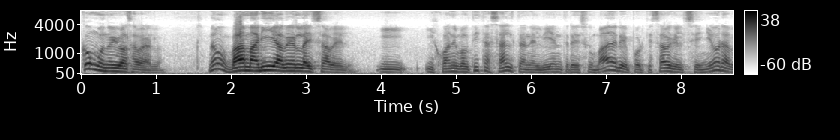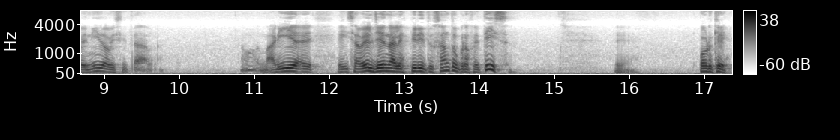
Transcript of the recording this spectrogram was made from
¿Cómo no iba a saberlo? ¿No? Va María a verla a Isabel y, y Juan el Bautista salta en el vientre de su madre porque sabe que el Señor ha venido a visitarla. María, e Isabel llena al Espíritu Santo, profetiza. Eh, ¿Por qué?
